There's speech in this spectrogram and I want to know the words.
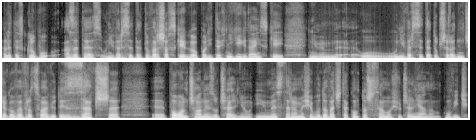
ale to jest klub AZS Uniwersytetu Warszawskiego, Politechniki Gdańskiej, nie wiem, Uniwersytetu Przyrodniczego we Wrocławiu. To jest zawsze e, połączone z uczelnią i my staramy się budować taką tożsamość uczelnianą. Mówić,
